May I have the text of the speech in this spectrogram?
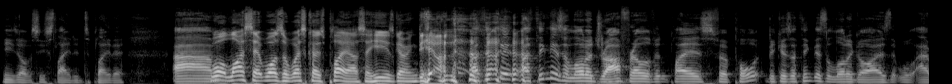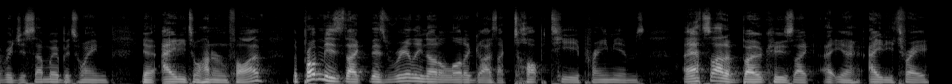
he's obviously slated to play there. Um, Well, Lycett was a West Coast player, so he is going down. I think that, I think there's a lot of draft relevant players for Port because I think there's a lot of guys that will average you somewhere between you know 80 to 105. The problem is like there's really not a lot of guys like top tier premiums outside of Boak who's like uh, you know 83.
